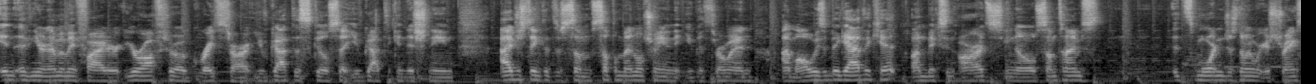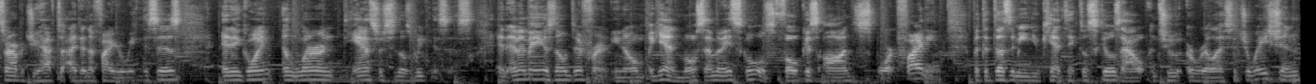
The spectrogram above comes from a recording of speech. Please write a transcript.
in, and you're an MMA fighter, you're off to a great start. You've got the skill set, you've got the conditioning. I just think that there's some supplemental training that you can throw in. I'm always a big advocate on mixing arts. You know, sometimes it's more than just knowing what your strengths are, but you have to identify your weaknesses and then going and learn the answers to those weaknesses. And MMA is no different. You know, again, most MMA schools focus on sport fighting, but that doesn't mean you can't take those skills out into a real life situation.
